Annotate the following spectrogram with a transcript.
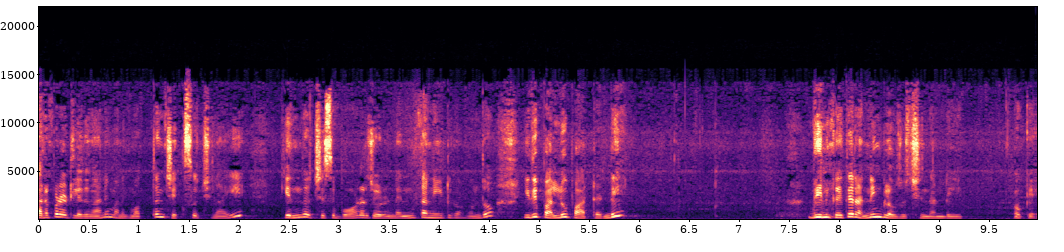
కనపడట్లేదు కానీ మనకి మొత్తం చెక్స్ వచ్చినాయి. కింద వచ్చేసి బార్డర్ చూడండి. ఎంత నీట్గా ఉందో. ఇది పళ్ళు పార్ట్ అండి. దీనికైతే రన్నింగ్ బ్లౌజ్ వచ్చిందండి. ఓకే.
